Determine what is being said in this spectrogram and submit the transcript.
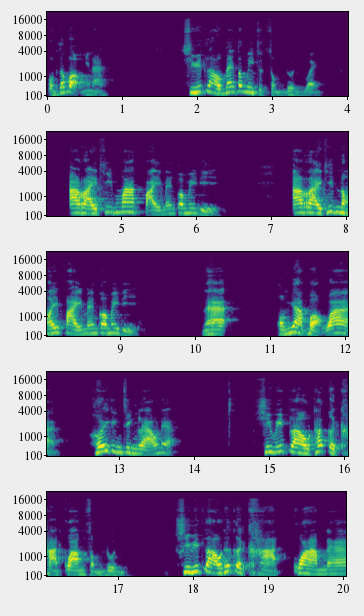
ผมต้องบอกงี้นะ ชีวิตเราแม่งต้องมีจุดสมดุลไว้ยอะไรที่มากไปแม่งก็ไม่ดี อะไรที่น้อยไปแม่งก็ไม่ดีนะฮะผมอยากบอกว่าเฮ้ยจริง ๆ แล้วเนี่ย ชีวิตเราถ้าเกิดขาดความสมดุล ชีวิตเราถ้าเกิดขาดความนะฮะ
